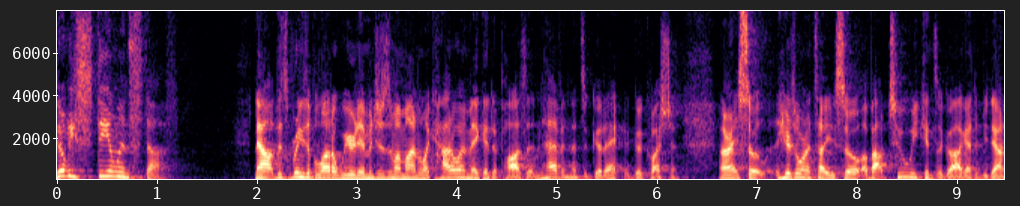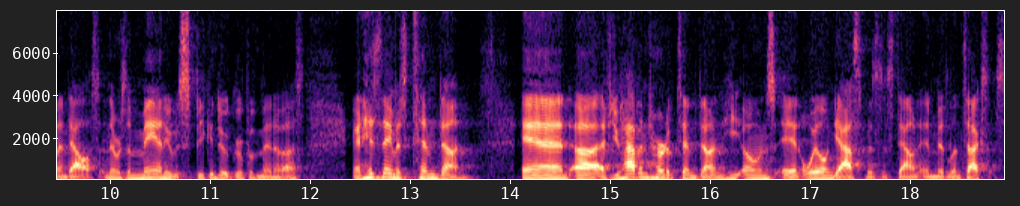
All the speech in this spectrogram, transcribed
Nobody's stealing stuff. Now, this brings up a lot of weird images in my mind. Like, how do I make a deposit in heaven? That's a good, a good question. All right, so here's what I want to tell you. So, about two weekends ago, I got to be down in Dallas, and there was a man who was speaking to a group of men of us, and his name is Tim Dunn. And uh, if you haven't heard of Tim Dunn, he owns an oil and gas business down in Midland, Texas.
